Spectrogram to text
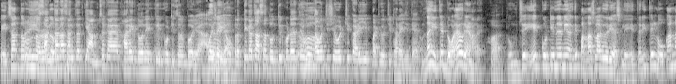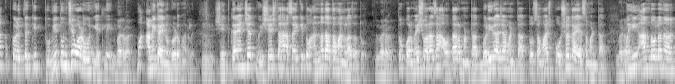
पेचात धरून सांगताना सांगतात की आमचं काय फार एक दोन एक तीन कोटीचं बज आहे असं नाही हो. प्रत्येकाचं असं दोन तीन कोटी ते हो. उंटावरची शेवटची काडी पाठीवरची ठरायची त्यात नाही ते डोळ्यावर येणार आहे. तुमचे एक कोटीने अगदी पन्नास लाख जरी असले तरी ते लोकांना कळतं की तुम्ही तुमचे वाढवून घेतले बरोबर मग आम्ही काय नको मारलं. शेतकऱ्यांच्यात विशेषतः असा आहे की तो अन्नदाता मानला जातो बरोबर तो परमेश्वराचा अवतार म्हणतात बळीराजा म्हणतात तो समाज पोषक आहे असं म्हणतात. मग ही आंदोलनं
